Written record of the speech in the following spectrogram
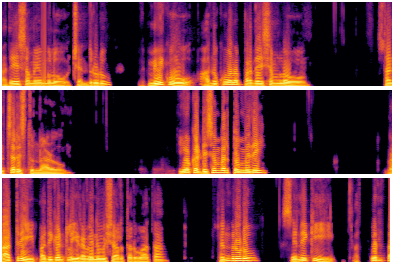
అదే సమయంలో చంద్రుడు మీకు అనుకూల ప్రదేశంలో సంచరిస్తున్నాడు. ఈ యొక్క డిసెంబర్ తొమ్మిది రాత్రి పది గంటల 20 నిమిషాల తరువాత చంద్రుడు శనికి అత్యంత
